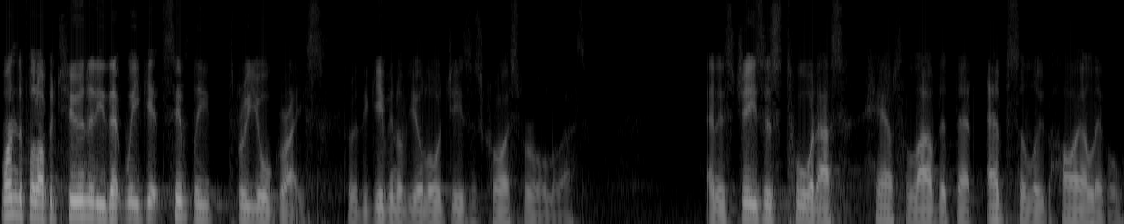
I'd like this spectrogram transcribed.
wonderful opportunity that we get simply through your grace, through the giving of your Lord Jesus Christ for all of us. And as Jesus taught us how to love at that absolute higher level,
